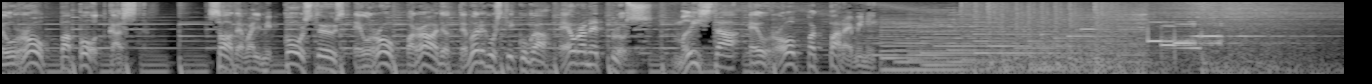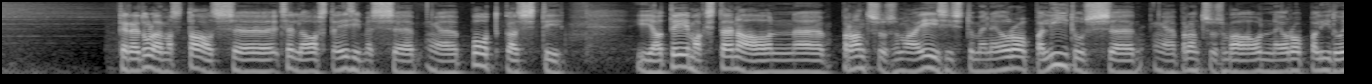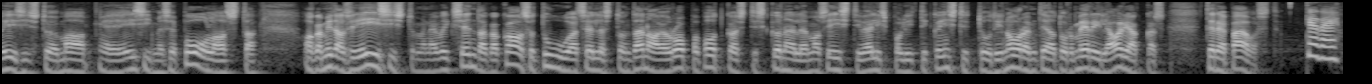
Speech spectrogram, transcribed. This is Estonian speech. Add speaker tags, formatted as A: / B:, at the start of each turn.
A: Euroopa podcast. saade valmib koostöös Euroopa raadiote võrgustikuga Euronet pluss, mõista Euroopat paremini.
B: Tere tulemast taas äh, selle aasta esimesse äh, podcasti ja teemaks täna on äh, Prantsusmaa eesistumine Euroopa Liidus, äh, Prantsusmaa on Euroopa Liidu eesistujamaa äh, esimese poolaasta, aga mida see eesistumine võiks endaga kaasa tuua, sellest on täna Euroopa podcastis kõnelemas Eesti Välispoliitika Instituudi nooremteadur Merile Arjakas, tere päevast!
C: tere!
